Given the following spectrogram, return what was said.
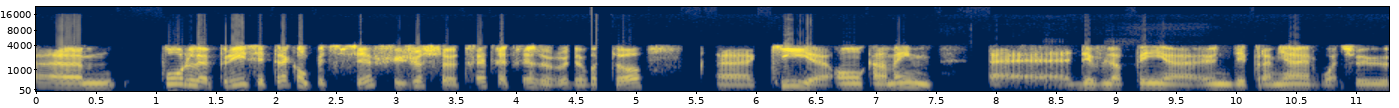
euh, pour le prix, c'est très compétitif. Je suis juste euh, très, très, très heureux de voir ça, qui ont quand même euh, développer euh, une des premières voitures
